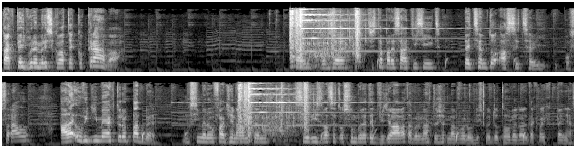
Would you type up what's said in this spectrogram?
Tak teď budeme riskovat jako kráva. Fajn, dobře, 350 tisíc. teď jsem to asi celý posral, ale uvidíme, jak to dopadne. Musíme doufat, že nám ten Series 28 bude teď vydělávat a bude nás držet nad vodou, když jsme do toho dali takových peněz.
